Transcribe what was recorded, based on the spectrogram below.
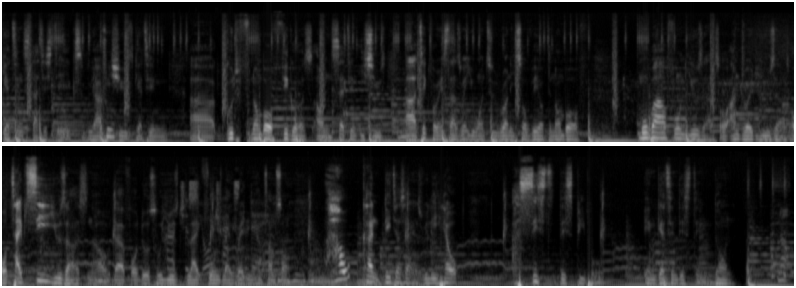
getting statistics, we have True. issues getting uh, good f- number of figures on certain issues. Mm-hmm. Uh, take, for instance, when you want to run a survey of the number of mobile phone users or Android users or Type C users now that for those who use like phones like Redmi and Samsung. Mm-hmm. How can data science really help assist these people in getting this thing done? Now,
